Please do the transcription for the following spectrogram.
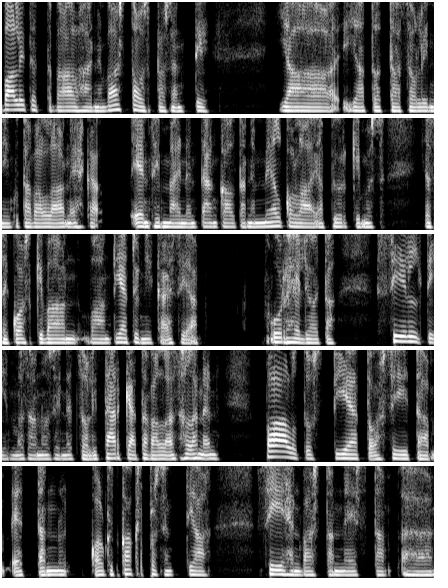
valitettava alhainen vastausprosentti – ja, ja tota, se oli niin kuin tavallaan ehkä ensimmäinen tämän kaltainen melko laaja pyrkimys ja se koski vaan, vaan tietynikäisiä urheilijoita. Silti mä sanoisin, että se oli tärkeä tavallaan sellainen paalutustieto siitä, että 32 prosenttia siihen vastanneista ää,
